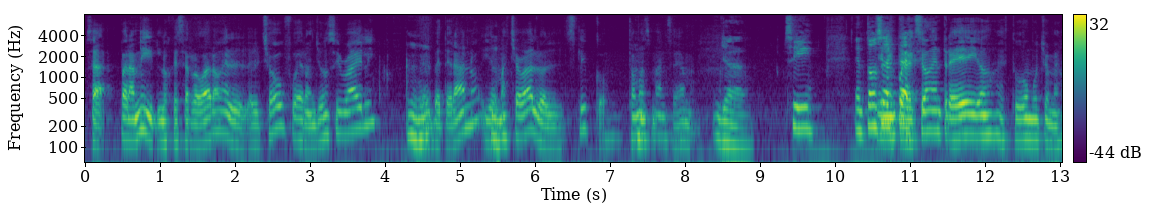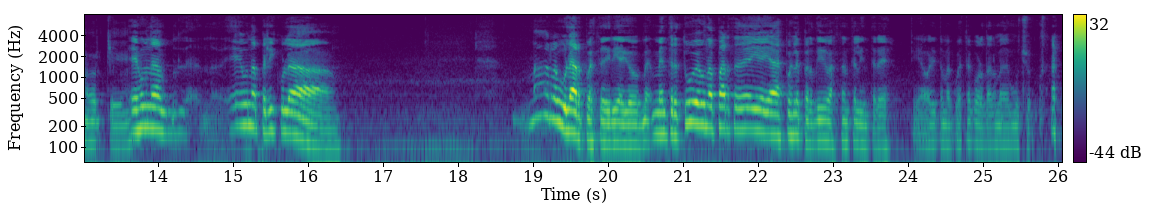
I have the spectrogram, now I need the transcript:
O sea, para mí, los que se robaron el, el show fueron John C. Reilly el veterano, y el más chavalo, el Slipko. Thomas Mann se llama. Ya. Sí. Y Entonces, la pues, interacción entre ellos estuvo mucho mejor que... es una es una película más regular, pues te diría yo. Me, me entretuve una parte de ella y ya después le perdí bastante el interés. Y ahorita me cuesta acordarme de mucho.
